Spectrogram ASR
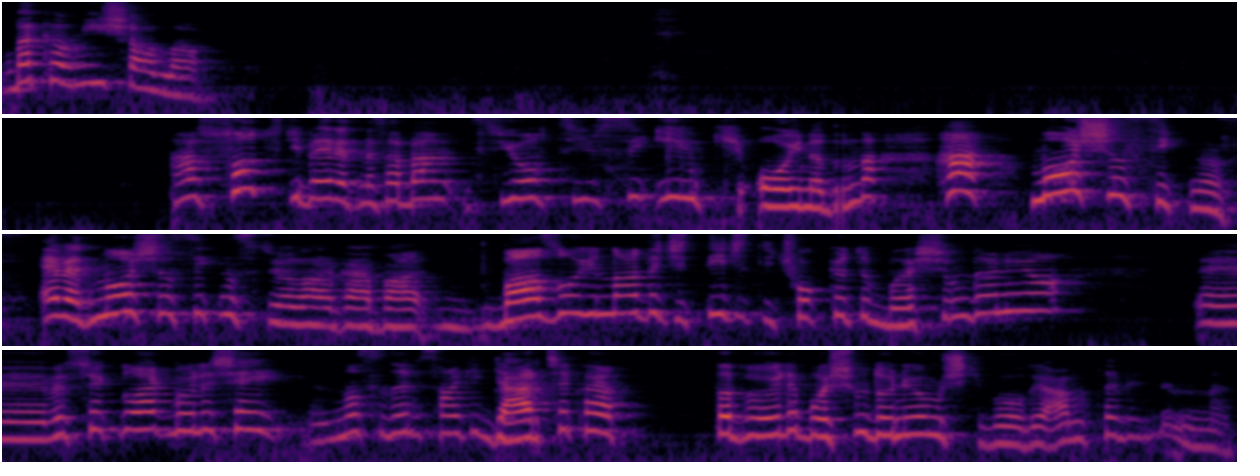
Bakalım inşallah. Ha SOT gibi evet mesela ben Sea of Thieves'i ilk oynadığımda ha motion sickness. Evet motion sickness diyorlar galiba. Bazı oyunlarda ciddi ciddi çok kötü başım dönüyor. Ee, ve sürekli olarak böyle şey nasıl diyeyim sanki gerçek hayatta böyle başım dönüyormuş gibi oluyor. Anlatabildim mi?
